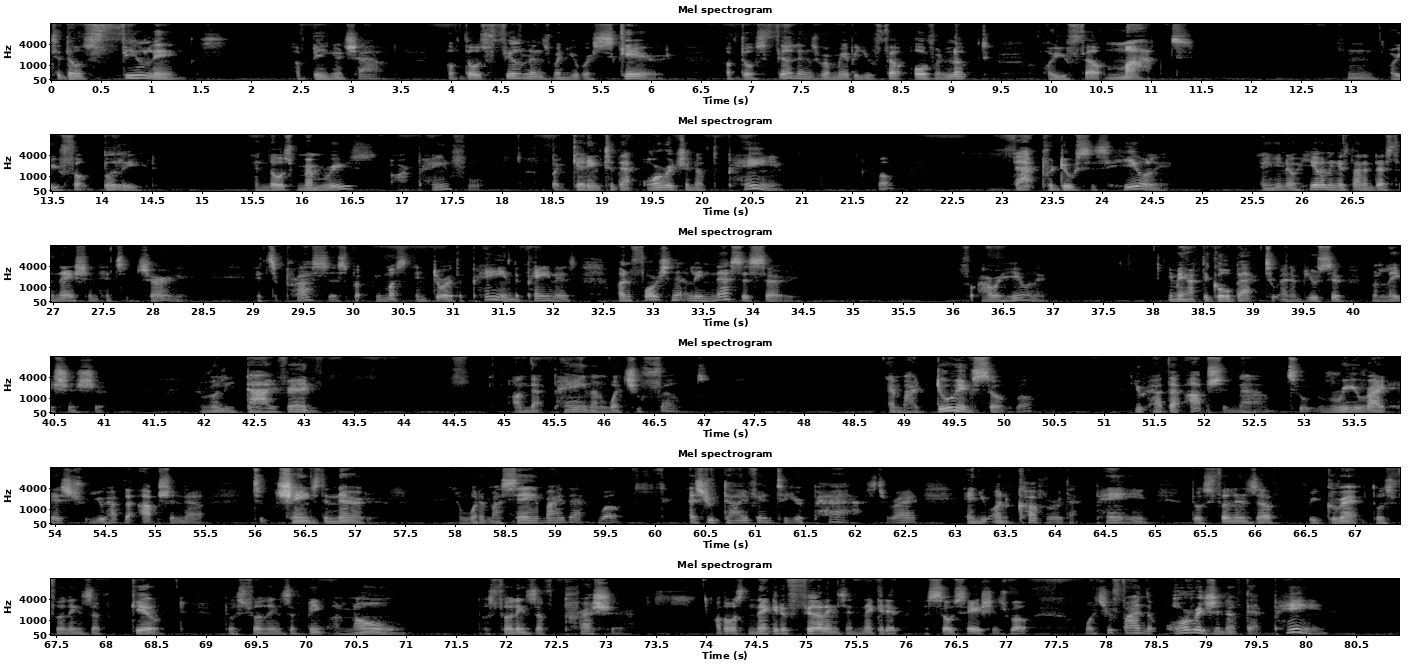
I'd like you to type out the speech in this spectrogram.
to those feelings of being a child of those feelings when you were scared, of those feelings where maybe you felt overlooked or you felt mocked, hmm, or you felt bullied. And those memories are painful. But getting to that origin of the pain, well, that produces healing. And you know, healing is not a destination, it's a journey. It's a process, but we must endure the pain. The pain is unfortunately necessary for our healing. You may have to go back to an abusive relationship and really dive in on that pain, on what you felt. And by doing so, well, you have that option now to rewrite history. You have the option now to change the narrative. And what am I saying by that? Well, as you dive into your past, right? And you uncover that pain, those feelings of regret, those feelings of guilt, those feelings of being alone, those feelings of pressure, all those negative feelings and negative associations. Well, once you find the origin of that pain,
